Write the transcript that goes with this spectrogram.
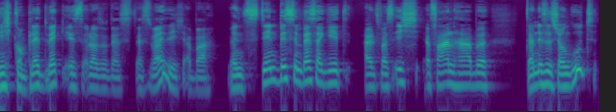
nicht komplett weg ist oder so, das, das weiß ich. Aber wenn es denen ein bisschen besser geht, als was ich erfahren habe, dann ist es schon gut,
